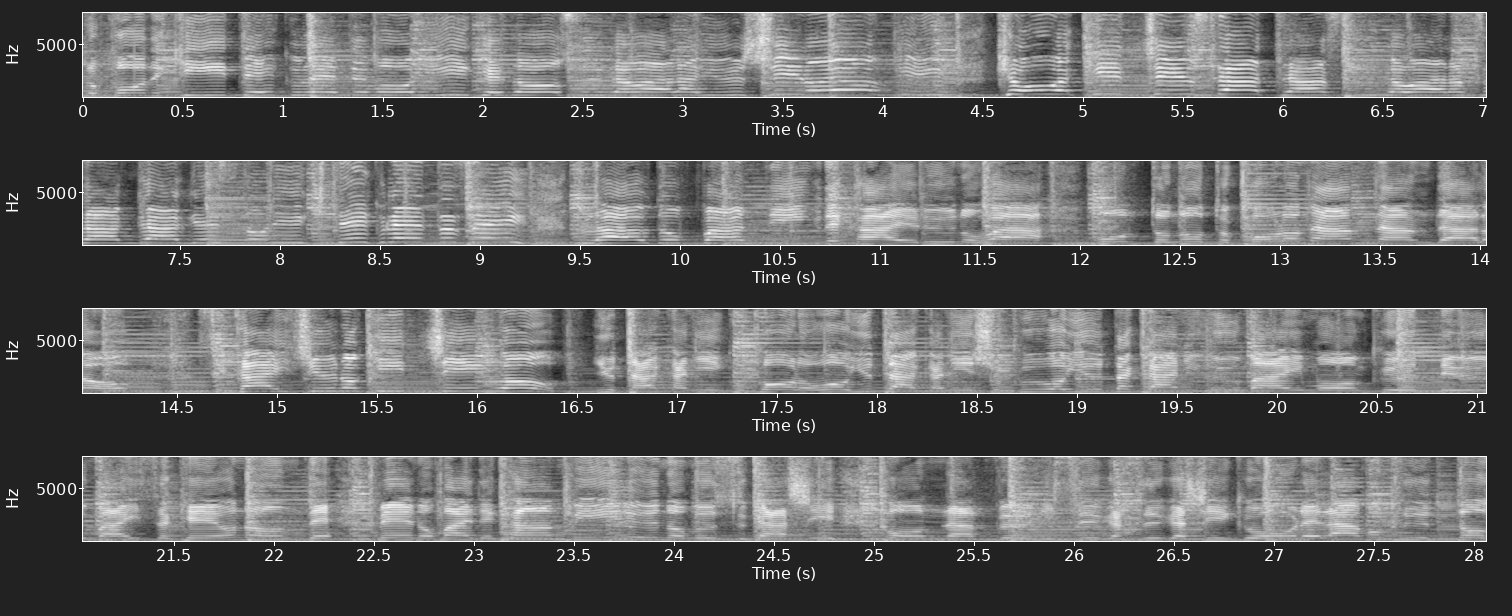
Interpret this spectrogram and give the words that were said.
どこで聞いてくれてもいいけど菅原由志のように今日はキッチンスターター菅原さんがゲストに来てくれたぜ。クラウドファンディングで買えるのは本当のところなんなんだろう。世界中のキッチンを豊かに心を豊かに食を豊かにうまいもん食ってうまい酒を飲んで目の前で缶ビール飲むすがしこんな風にすがすがしく俺らもずっと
